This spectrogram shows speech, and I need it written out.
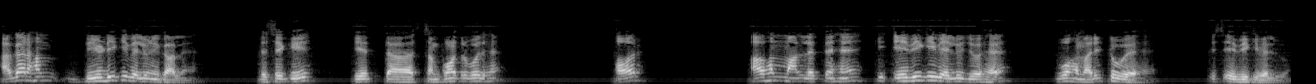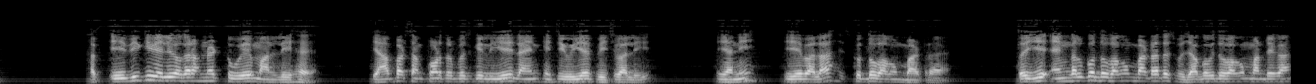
अगर हम बी डी की वैल्यू निकालें, जैसे कि ये समकोण त्रिभुज है, और अब हम मान लेते हैं कि ए बी की वैल्यू जो है, वो हमारी टू ए है, इस ए की वैल्यू अब ए बी की वैल्यू अगर हमने टू मान ली है, यहाँ पर समकोण त्रिभुज के लिए लाइन खींची हुई है, बीच वाली, यानी ये वाला, इसको दो भागों में बांट रहा है। तो ये एंगल को दो भागों में बांट रहा है तो इस भुजा को भी दो भागों में बांटेगा।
